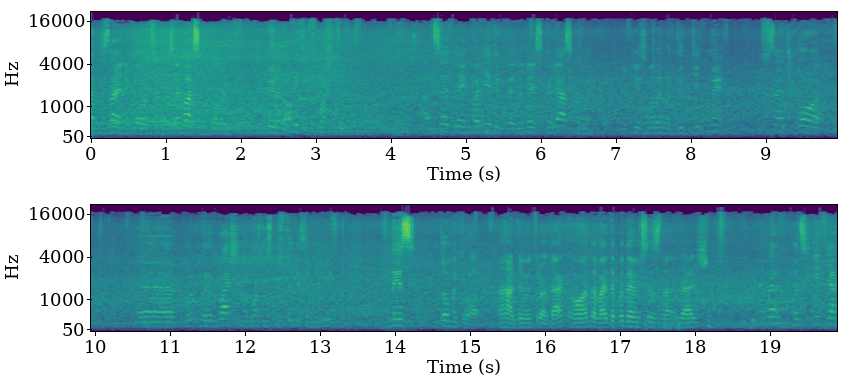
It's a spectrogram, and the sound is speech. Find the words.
я не знаю, ніколи цим не займався, ніколи не брав. А це для інвалідів, для людей з колясками, які з малими дітьми. Все чудово е, передбачено, можна спуститися на ліфт вниз до метро. Ага, до метро, так? О, давайте подивимося далі. І тепер оцініть, як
